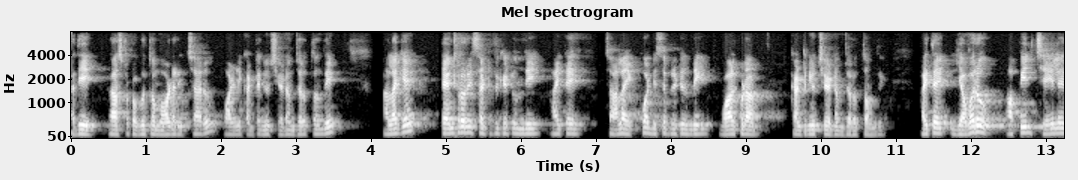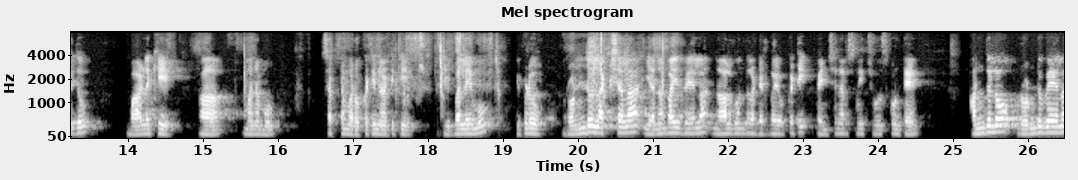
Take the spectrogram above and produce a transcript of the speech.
అది రాష్ట్ర ప్రభుత్వం ఆర్డర్ ఇచ్చారు. వాళ్ళని కంటిన్యూ చేయడం జరుగుతుంది. అలాగే టెంపరీ సర్టిఫికేట్ ఉంది. అయితే చాలా ఎక్కువ డిసెబిలిటీ ఉంది. వాళ్ళు కూడా కంటిన్యూ చేయడం జరుగుతుంది. అయితే ఎవరు అపీల్ చేయలేదు. వాళ్ళకి ఆ, మనము సెప్టెంబర్ ఒకటి నాటికి ఇవ్వలేము. ఇప్పుడు రెండు లక్షల ఎనభై వేల నాలుగు వందల డెబ్బై ఒకటి పెన్షనర్స్ని చూసుకుంటే అందులో రెండు వేల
